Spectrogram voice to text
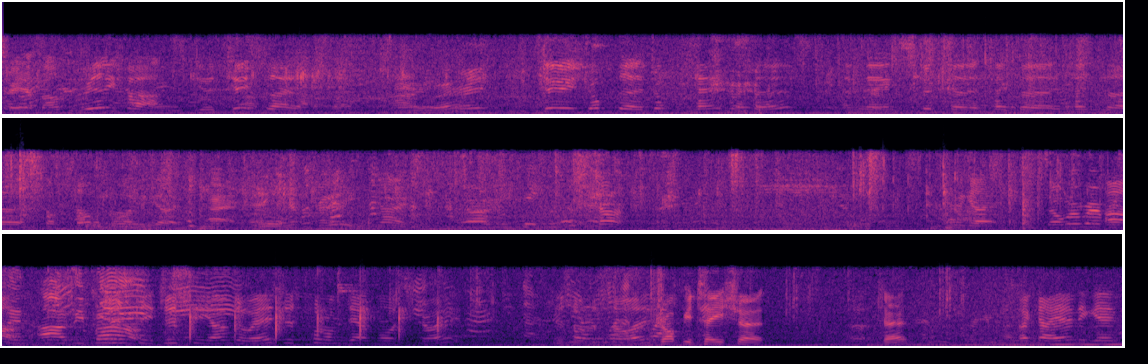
Straight up, bump. Really fast. You were too slow last time. Alright, ready? Do drop the drop the tank first, and then strip the take the take the tops off, and away we go. Alright, ready, ready, go. Start. Here we go. So we're representing Aussie Just the, just the underwear, just put them down more straight. Just on the side. Drop your t-shirt, Chad. Okay, and again.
